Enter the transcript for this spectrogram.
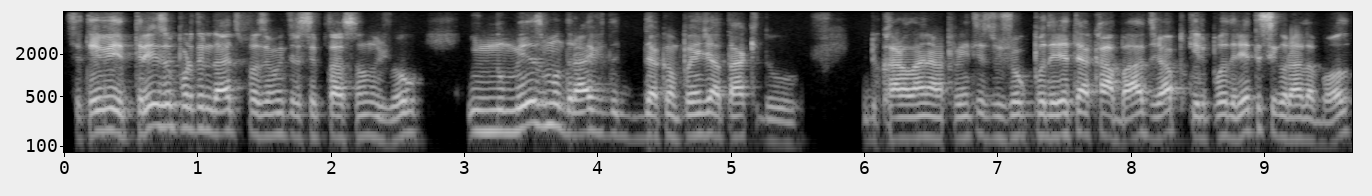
Você teve três oportunidades de fazer uma interceptação no jogo, e no mesmo drive da, da campanha de ataque do, do Carolina Panthers, o jogo poderia ter acabado já, porque ele poderia ter segurado a bola.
